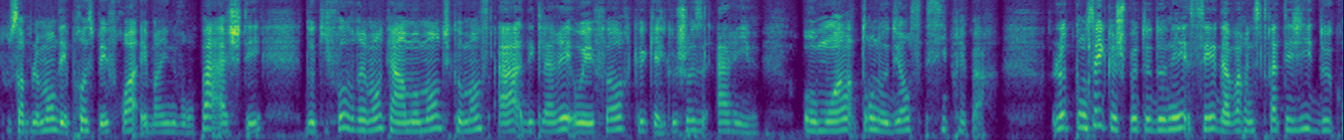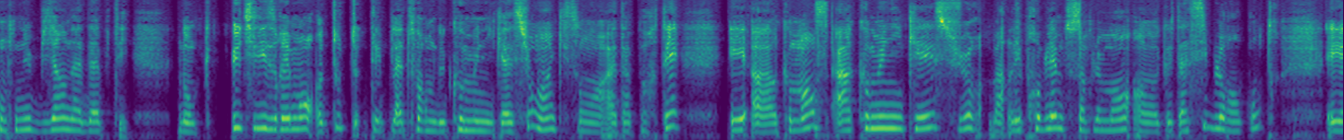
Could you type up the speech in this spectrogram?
tout simplement des prospects froids, eh ben ils ne vont pas acheter, donc il faut vraiment qu'à un moment tu commences à déclarer haut et fort que quelque chose arrive au moins ton audience s'y prépare. L'autre conseil que je peux te donner, c'est d'avoir une stratégie de contenu bien adaptée. Donc, utilise vraiment euh, toutes tes plateformes de communication hein, qui sont à ta portée et euh, commence à communiquer sur ben, les problèmes tout simplement euh, que ta cible rencontre et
